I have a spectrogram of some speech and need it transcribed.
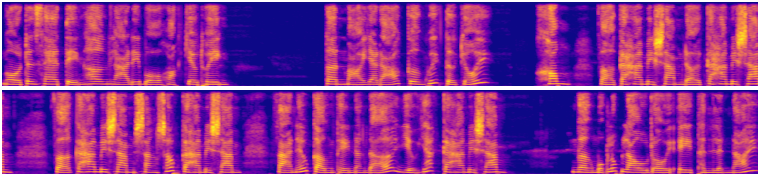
Ngồi trên xe tiện hơn là đi bộ hoặc chèo thuyền. Tên mọi da đỏ cương quyết từ chối. Không, vợ Kahamisam đợi Kahamisam. Vợ Kahamisam săn sóc Kahamisam và nếu cần thì nâng đỡ dịu dắt Kahamisam. Ngần một lúc lâu rồi y thình lình nói,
